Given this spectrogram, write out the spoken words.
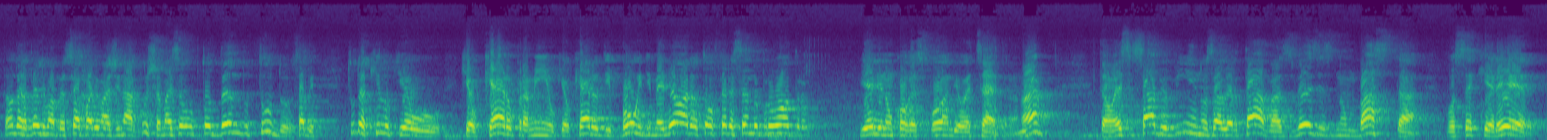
Então, de repente, uma pessoa pode imaginar, puxa, mas eu estou dando tudo, sabe? Tudo aquilo que eu, que eu quero para mim, o que eu quero de bom e de melhor, eu estou oferecendo para o outro, e ele não corresponde, ou etc, não é? Então, esse sábio vinha e nos alertava, às vezes não basta você querer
